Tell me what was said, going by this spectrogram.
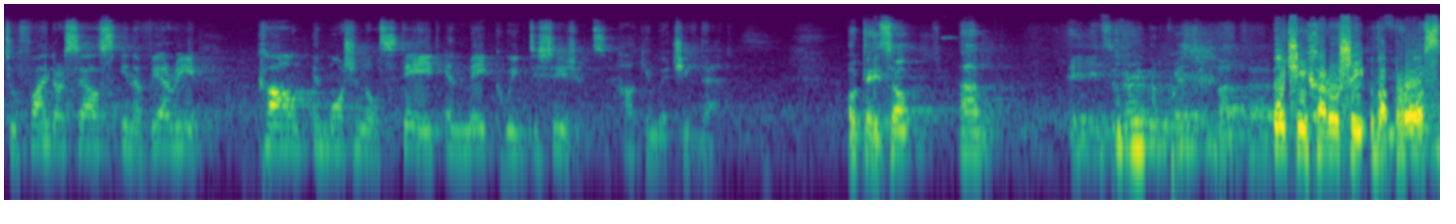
to find ourselves in a very calm emotional state and make quick decisions? How can we achieve that? Okay, so um, Очень хороший вопрос,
